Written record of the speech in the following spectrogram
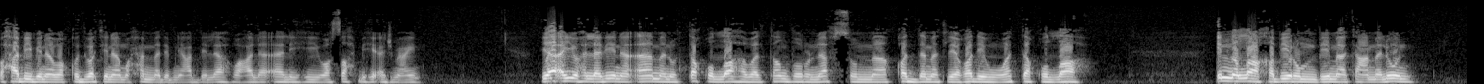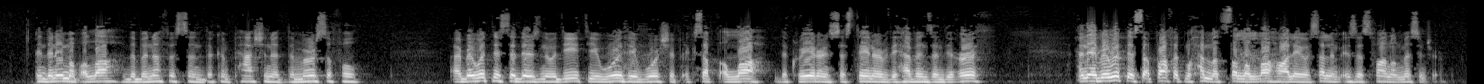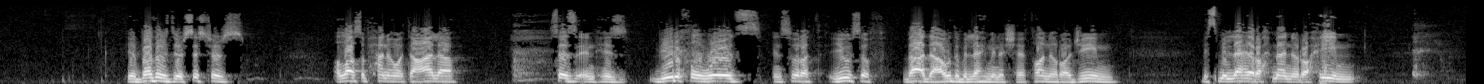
وحبيبنا وقدوتنا محمد بن عبد الله وعلى آله وصحبه أجمعين يا أيها الذين آمنوا اتقوا الله ولتنظر نفس ما قدمت لغد واتقوا الله إن الله خبير بما تعملون In the name of Allah, the Beneficent, the Compassionate, the Merciful, I bear witness that there is no deity worthy of worship except Allah, the Creator and Sustainer of the heavens and the earth. And I bear witness that Prophet Muhammad sallallahu alayhi wasallam is His final messenger. Dear brothers, dear sisters, Allah subhanahu wa ta'ala says in His beautiful words in Surah Yusuf, بعد أعوذ بالله من الشيطان الرجيم بسم الله الرحمن الرحيم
